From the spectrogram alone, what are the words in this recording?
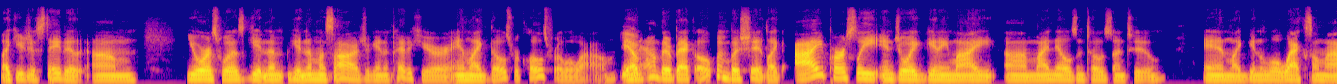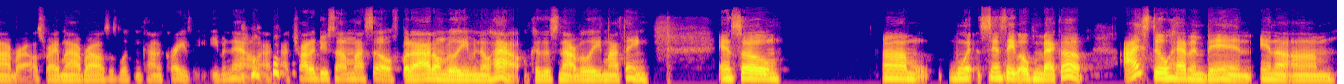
like you just stated, um yours was getting a getting a massage or getting a pedicure and like those were closed for a little while yeah now they're back open but shit like i personally enjoy getting my um, my nails and toes done too and like getting a little wax on my eyebrows right my eyebrows is looking kind of crazy even now I, I try to do something myself but i don't really even know how because it's not really my thing and so um when, since they've opened back up i still haven't been in a um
